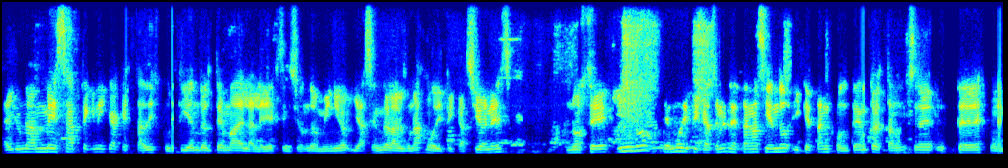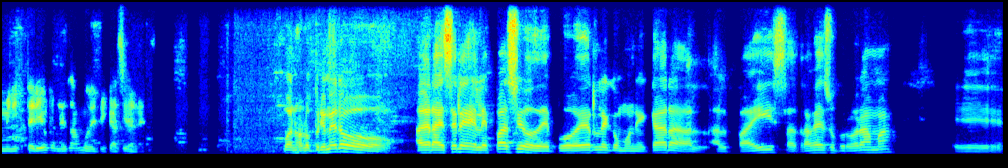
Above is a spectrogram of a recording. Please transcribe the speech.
hay una mesa técnica que está discutiendo el tema de la ley de extinción de dominio y haciéndole algunas modificaciones. No sé, uno, qué modificaciones le están haciendo y qué tan contentos están ustedes como ministerio con esas modificaciones. Bueno, lo primero, agradecerles el espacio de poderle comunicar al, país a través de su programa eh,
